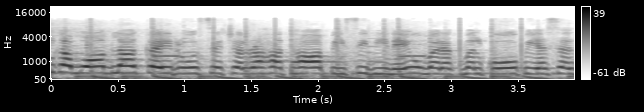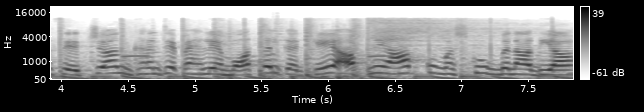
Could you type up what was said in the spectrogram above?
اکمل کا معاملہ کئی روز سے چل رہا تھا۔ پی سی بی نے عمر اکمل کو پی ایس ایل سے چند گھنٹے پہلے معطل کر کے اپنے آپ کو مشکوک بنا دیا۔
